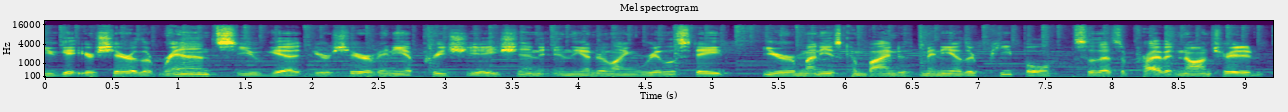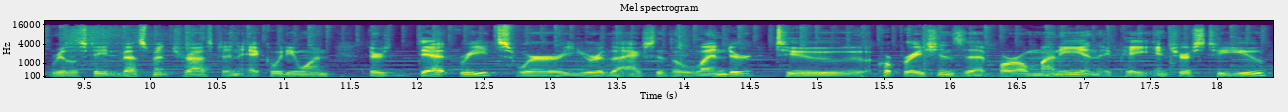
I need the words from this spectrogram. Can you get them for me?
you get your share of the rents, you get your share of any appreciation in the underlying real estate. Your money is combined with many other people. So that's a private non traded real estate investment trust, an equity one. There's debt REITs where you're the, actually the lender to corporations that borrow money and they pay interest to you,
